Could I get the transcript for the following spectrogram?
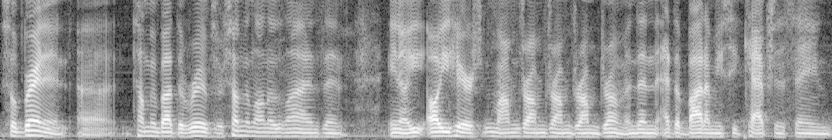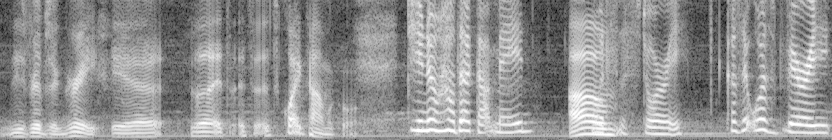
so brandon uh tell me about the ribs or something along those lines. And you know, you, all you hear is drum, drum, drum, drum, drum, and then at the bottom you see captions saying these ribs are great. Yeah, so it's it's it's quite comical. Do you know how that got made? Um, What's the story? Because it was very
